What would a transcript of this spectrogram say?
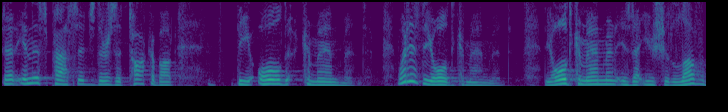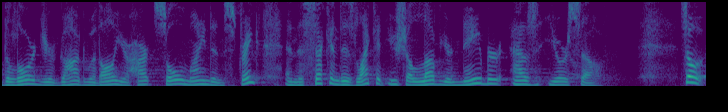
that in this passage there's a talk about the old commandment. What is the old commandment? The old commandment is that you should love the Lord your God with all your heart, soul, mind, and strength. And the second is like it, you shall love your neighbor as yourself. So,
